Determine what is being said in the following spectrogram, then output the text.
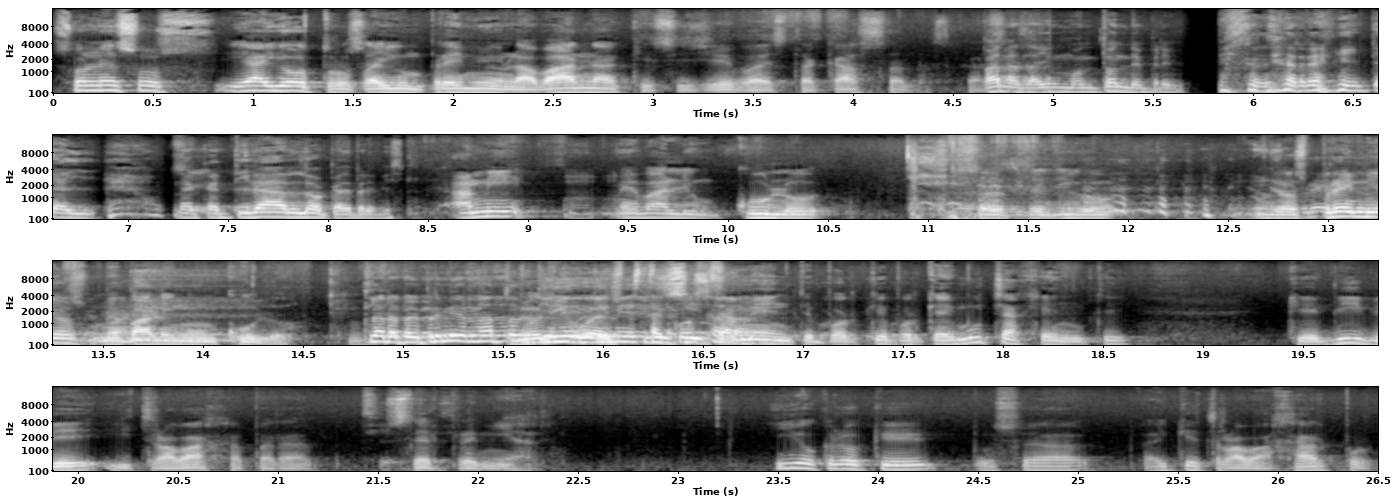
son esos, y hay otros, hay un premio en La Habana que se lleva a esta casa. Las casas. Panas, hay un montón de premios. Realmente hay una cantidad loca de premios. A mí me vale un culo, o sea, te digo, los premios me valen un culo. Claro, pero el premio ornato Lo tiene, digo tiene esta cosa. explícitamente, ¿por qué? Porque hay mucha gente que vive y trabaja para ser premiado. Y yo creo que, o sea, hay que trabajar por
